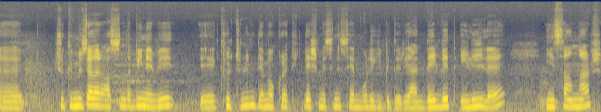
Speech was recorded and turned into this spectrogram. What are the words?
E, çünkü müzeler aslında bir nevi e, kültürün demokratikleşmesinin sembolü gibidir. Yani devlet eliyle insanlar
